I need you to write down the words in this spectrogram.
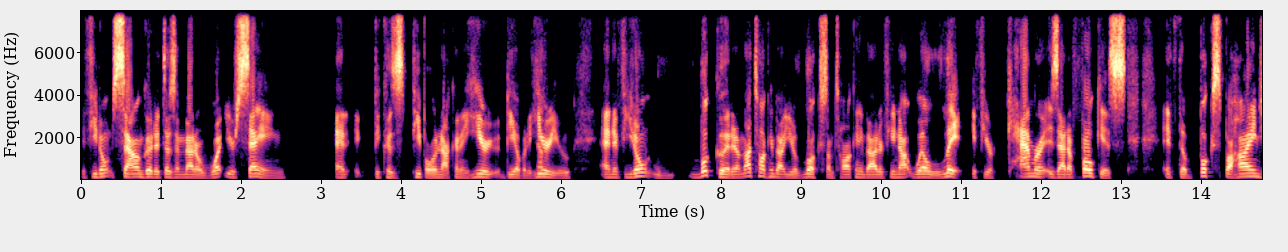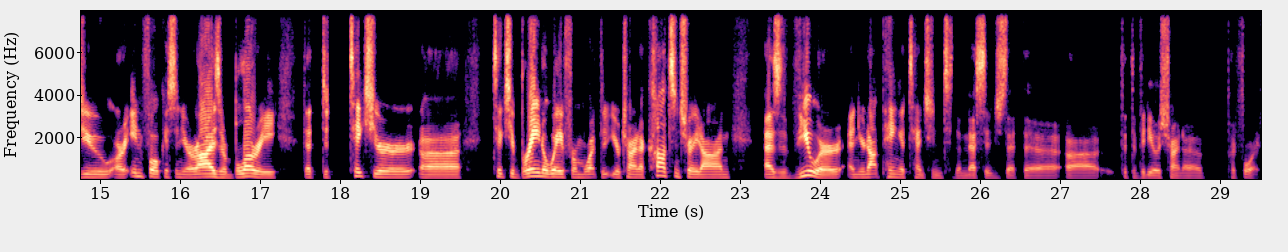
if you don't sound good, it doesn't matter what you're saying, and because people are not going to hear be able to hear yeah. you and if you don't look good and i'm not talking about your looks i'm talking about if you're not well lit if your camera is out of focus if the books behind you are in focus and your eyes are blurry that d- takes your uh takes your brain away from what the, you're trying to concentrate on as a viewer and you're not paying attention to the message that the uh that the video is trying to put forth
